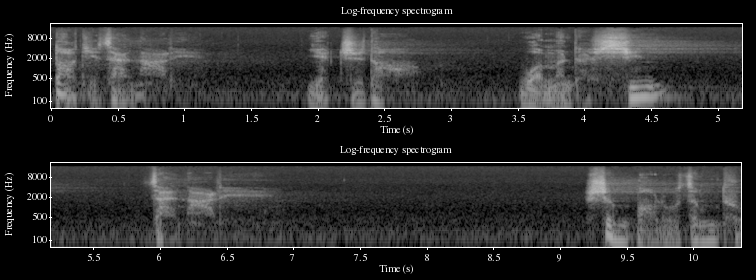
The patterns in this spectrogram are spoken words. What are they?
到底在哪里，也知道我们的心在哪里。圣保禄征途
